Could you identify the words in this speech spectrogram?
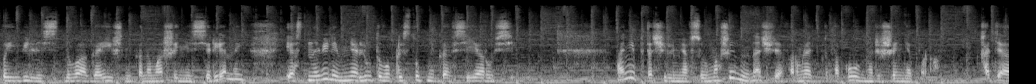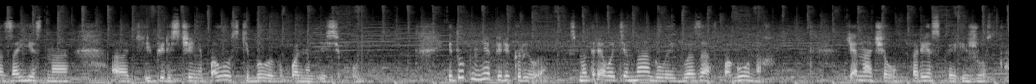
появились два гаишника на машине с сиреной и остановили меня, лютого преступника, всея Руси. Они потащили меня в свою машину и начали оформлять протокол на решение прав. Хотя заезд на э, и пересечение полоски было буквально 2 секунды. И тут меня перекрыло. Смотря в эти наглые глаза в погонах, я начал резко и жестко.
